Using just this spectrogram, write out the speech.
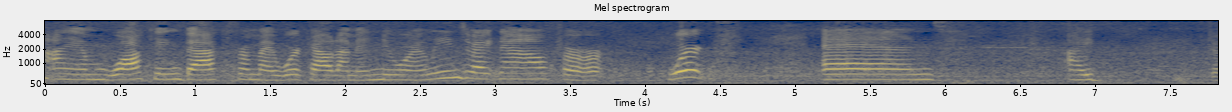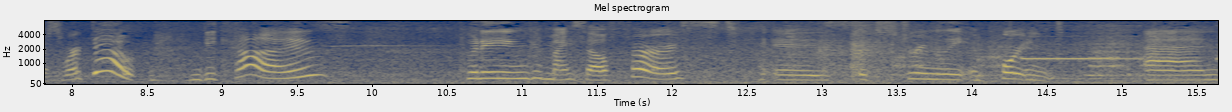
I am walking back from my workout. I'm in New Orleans right now for work and I just worked out because putting myself first is extremely important. And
